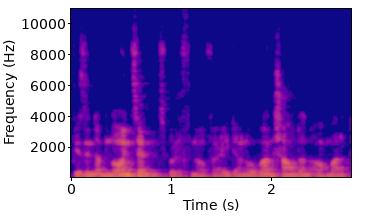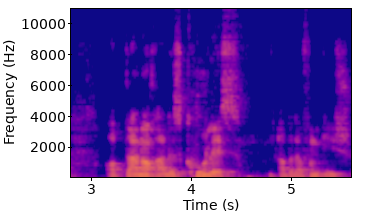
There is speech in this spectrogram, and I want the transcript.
Wir sind am 19.12. auf Aida Nova und schauen dann auch mal, ob da noch alles cool ist. Aber davon gehe ich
